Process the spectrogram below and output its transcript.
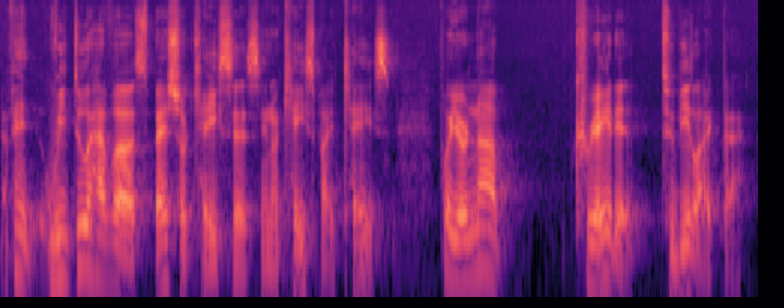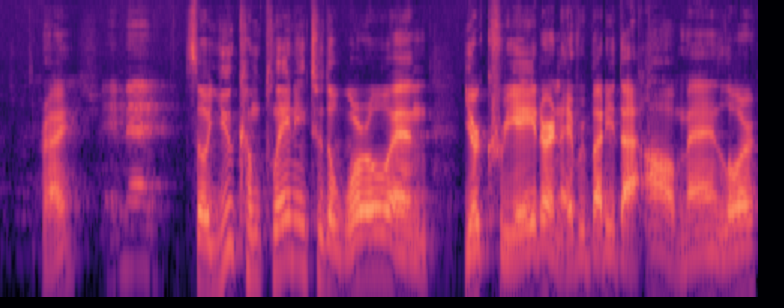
I mean, we do have a special cases, you know, case by case. But you're not created to be like that, right? Amen. So you complaining to the world and your creator and everybody that, oh man, Lord,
